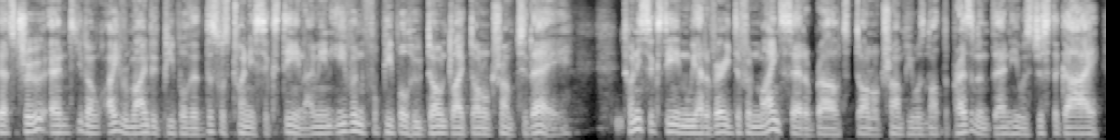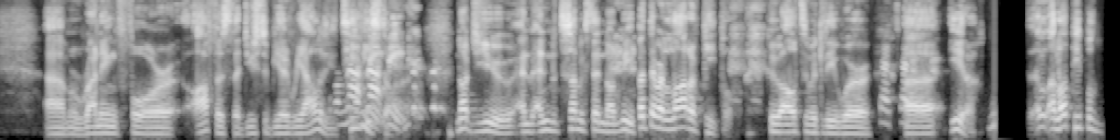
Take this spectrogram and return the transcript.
That's true. And, you know, I reminded people that this was 2016. I mean, even for people who don't like Donald Trump today, 2016, we had a very different mindset about Donald Trump. He was not the president then. He was just a guy um, running for office that used to be a reality Well, TV not, not star. me Not you, and, and to some extent not me, but there were a lot of people who ultimately were, uh, you know, a lot of people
